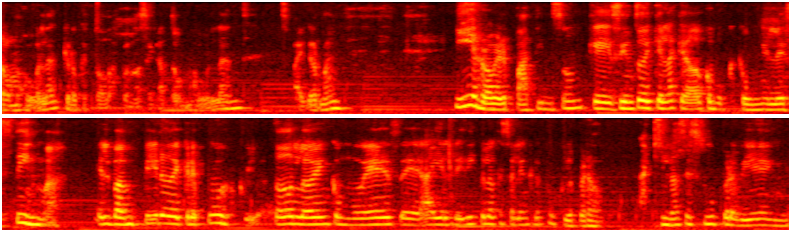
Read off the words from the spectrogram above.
Tom Holland, creo que todos conocen a Tom Holland, Spider-Man. Y Robert Pattinson, que siento de que él ha quedado como con el estigma, el vampiro de Crepúsculo. Todos lo ven como ese, ay, el ridículo que sale en Crepúsculo, pero aquí lo hace súper bien.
